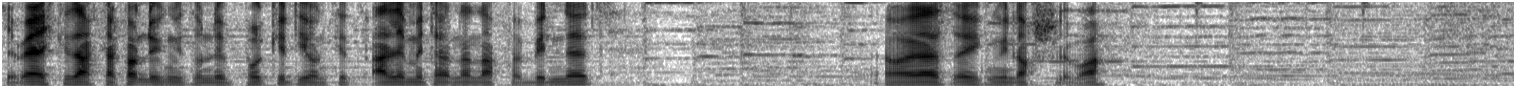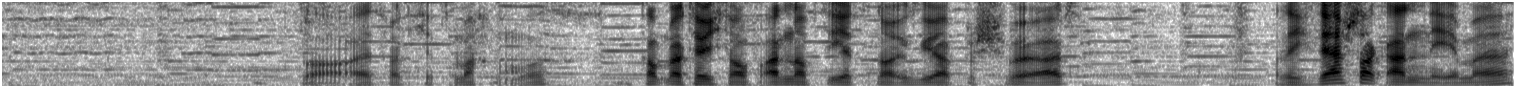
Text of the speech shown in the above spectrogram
Ich habe ehrlich gesagt, da kommt irgendwie so eine Brücke, die uns jetzt alle miteinander verbindet. Aber das ist irgendwie noch schlimmer. So, alles was ich jetzt machen muss, kommt natürlich darauf an, ob sie jetzt noch irgendwie beschwört. Was ich sehr stark annehme.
